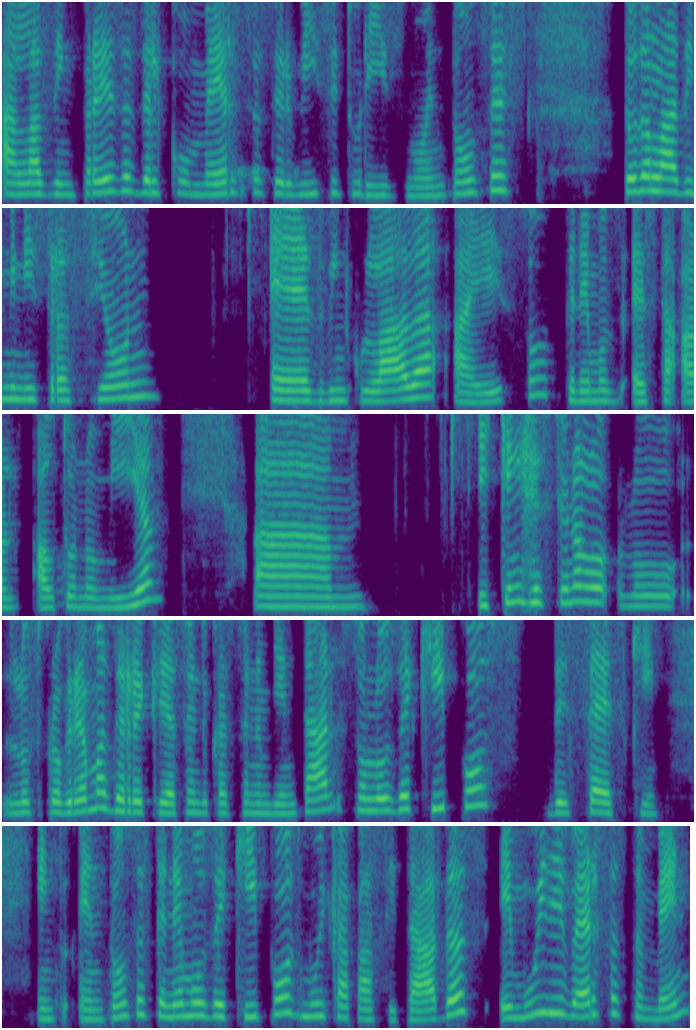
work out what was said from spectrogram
a las empresas del comercio, servicio y turismo. Entonces, toda la administración es vinculada a eso. Tenemos esta autonomía. Um, y quien gestiona lo, lo, los programas de recreación y educación ambiental son los equipos de SESC. Entonces tenemos equipos muy capacitadas y muy diversas también,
